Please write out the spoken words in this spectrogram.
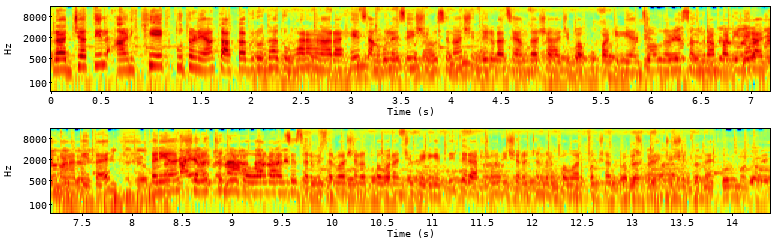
राज्यातील आणखी एक पुतण्या काकाविरोधात उभा राहणार आहे. सांगोल्याचे शिवसेना शिंदेगडाचे आमदार शहाजी बापू पाटील यांचे पुतणे संग्राम पाटील हे राजकारणात येत आहेत. त्यांनी आज शरदचंद्र पवार गटाचे सर्वेसर्वा शरद पवारांची भेट घेतली. ते राष्ट्रवादी शरदचंद्र पवार पक्षात प्रवेश करण्याची शक्यता आहे.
